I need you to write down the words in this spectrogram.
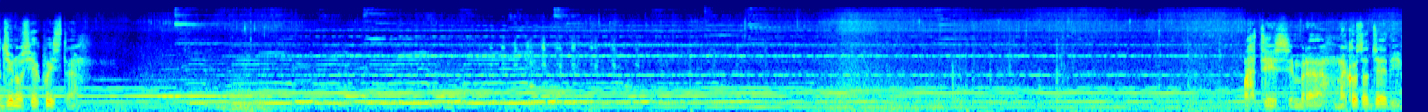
Immagino sia questa. A te sembra una cosa Jedi?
